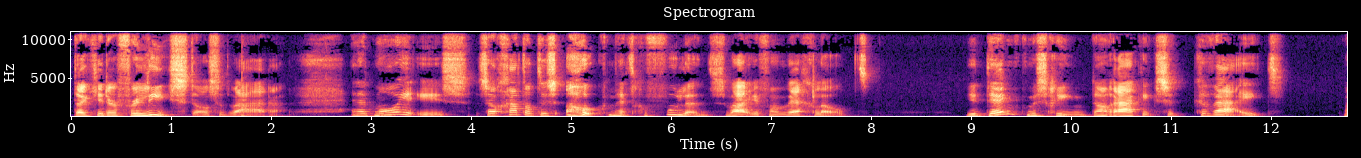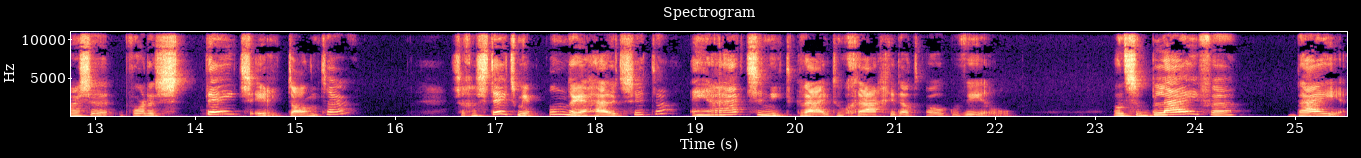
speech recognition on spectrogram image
dat je er verliest, als het ware. En het mooie is, zo gaat dat dus ook met gevoelens waar je van wegloopt. Je denkt misschien, dan raak ik ze kwijt, maar ze worden steeds irritanter. Ze gaan steeds meer onder je huid zitten en je raakt ze niet kwijt, hoe graag je dat ook wil. Want ze blijven bij je.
